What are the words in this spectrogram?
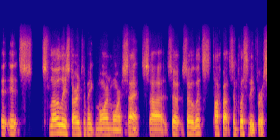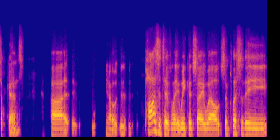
it, it's slowly started to make more and more sense. Uh, so so let's talk about simplicity for a second. Uh, you know, positively, we could say, well, simplicity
